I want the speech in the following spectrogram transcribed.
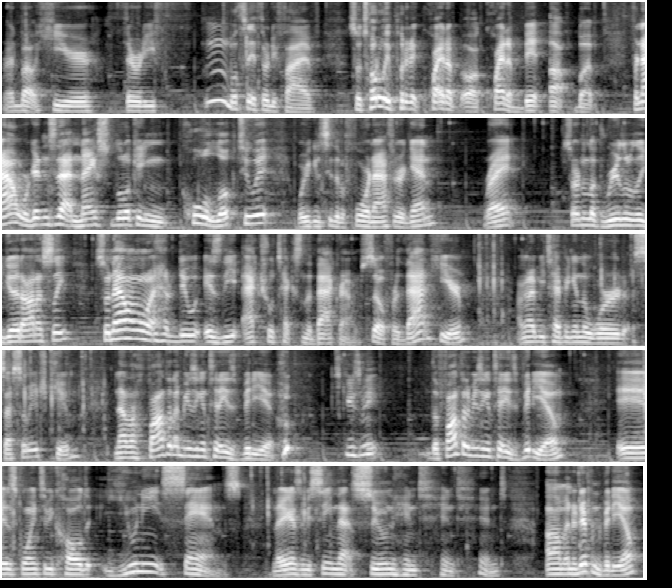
Right about here, 30, mm, we'll say 35. So totally put it quite a, uh, quite a bit up. But for now, we're getting to that nice looking cool look to it where you can see the before and after again, right? Starting to look really, really good, honestly. So now what I have to do is the actual text in the background. So for that here, I'm going to be typing in the word CesoHQ. Now the font that I'm using in today's video, excuse me, the font that I'm using in today's video is going to be called Uni Sans. Now you guys will be seeing that soon, hint, hint, hint, um, in a different video.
